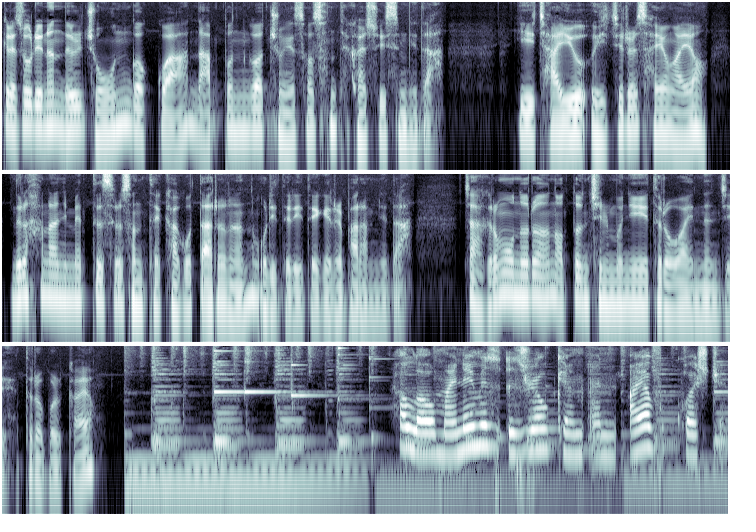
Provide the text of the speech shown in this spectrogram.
그래서 우리는 늘 좋은 것과 나쁜 것 중에서 선택할 수 있습니다. 이 자유 의지를 사용하여 늘 하나님의 뜻을 선택하고 따르는 우리들이 되기를 바랍니다. 자, 그럼 오늘은 어떤 질문이 들어와 있는지 들어볼까요? Hello, my name is Israel Kim and I have a question.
